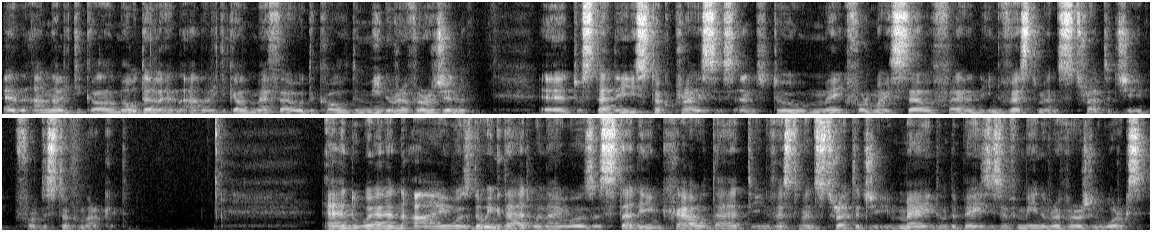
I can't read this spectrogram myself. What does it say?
an analytical model an analytical method called mean reversion uh, to study stock prices and to make for myself an investment strategy for the stock market. And when I was doing that, when I was studying how that investment strategy made on the basis of mean reversion works,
